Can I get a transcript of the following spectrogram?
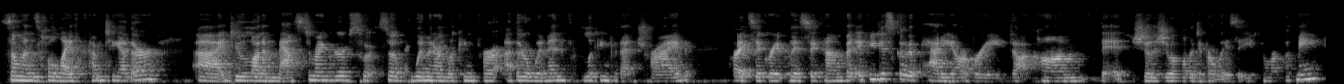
someone's whole life come together. Uh, I do a lot of mastermind groups. So if women are looking for other women, looking for that tribe, Great. it's a great place to come. But if you just go to pattyaubrey.com, it shows you all the different ways that you can work with me.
